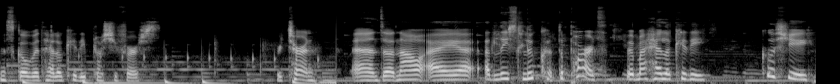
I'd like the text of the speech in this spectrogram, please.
Let's go with Hello Kitty plushie first. Return. And uh, now I uh, at least look at the part with my Hello Kitty. Cushy.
